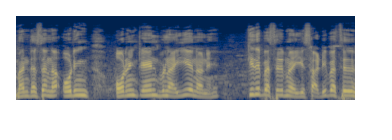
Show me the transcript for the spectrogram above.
ਮੈਨੂੰ ਦੱਸੋ ਨਾ ਔਰੇਂਜ ਔਰੇਂਜ ਟ੍ਰੇਨ ਬਣਾਈ ਹੈ ਇਹਨਾਂ ਨੇ ਕਿਹਦੇ ਪੈਸੇ ਦੀ ਬਣਾਈ ਹੈ ਸਾਡੇ ਪੈਸੇ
